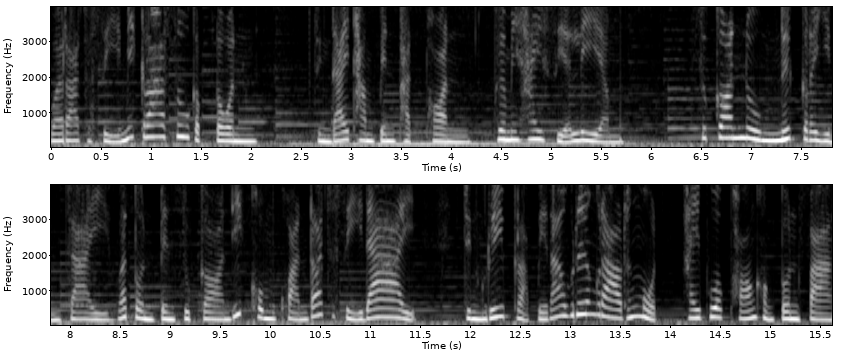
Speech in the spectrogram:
ว่าราชสีไม่กล้าสู้กับตน จึงได้ทำเป็นผัดผ่อนเพื่อไม่ให้เสียเหลี่ยม สุกรหนุ่มนึกกระยิมใจว่าตนเป็นสุกรที่คมขวัญราชสีได้ จึงรีบกลับไปเล่าเรื่องราวทั้งหมดให้พวกพ้องของตนฟัง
